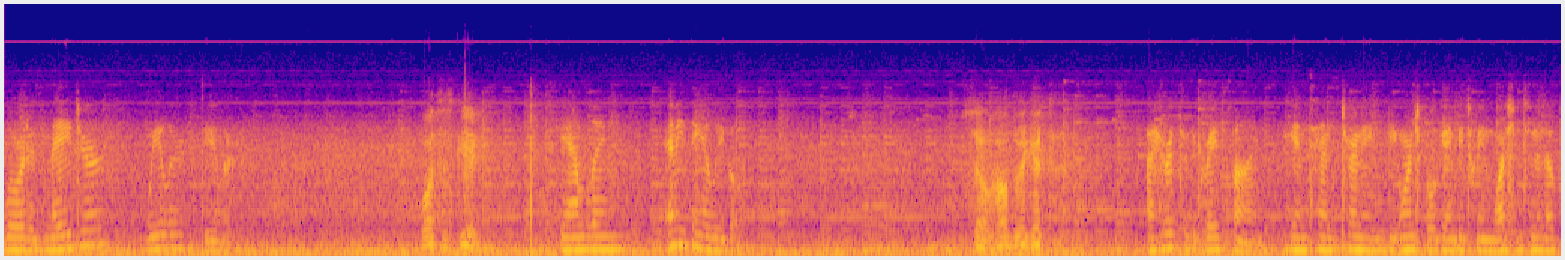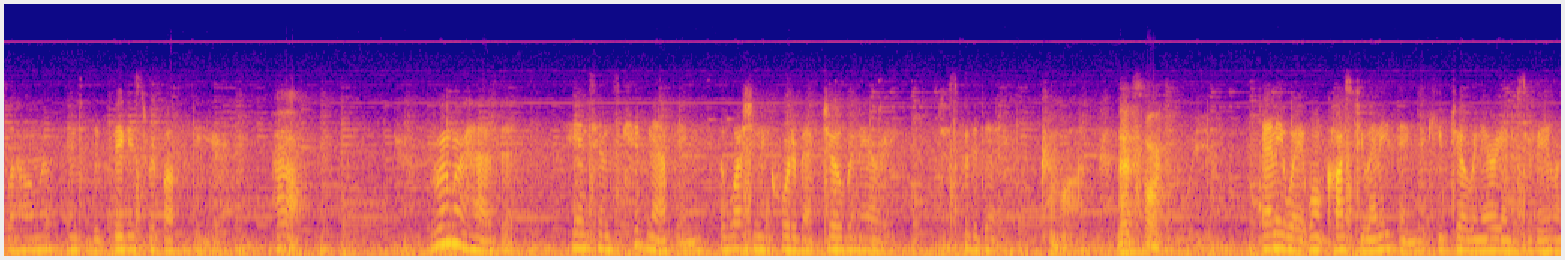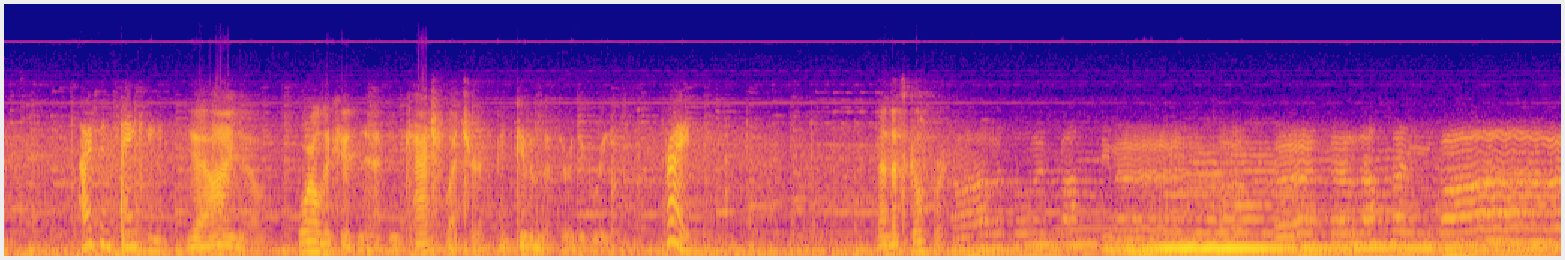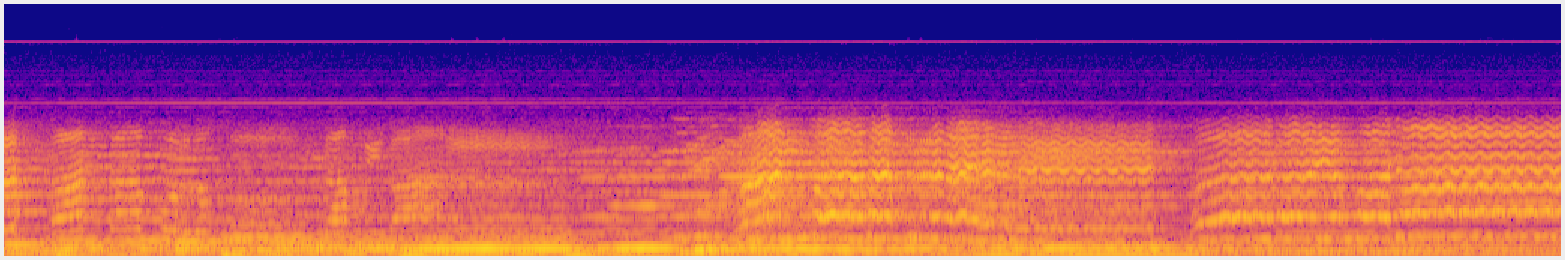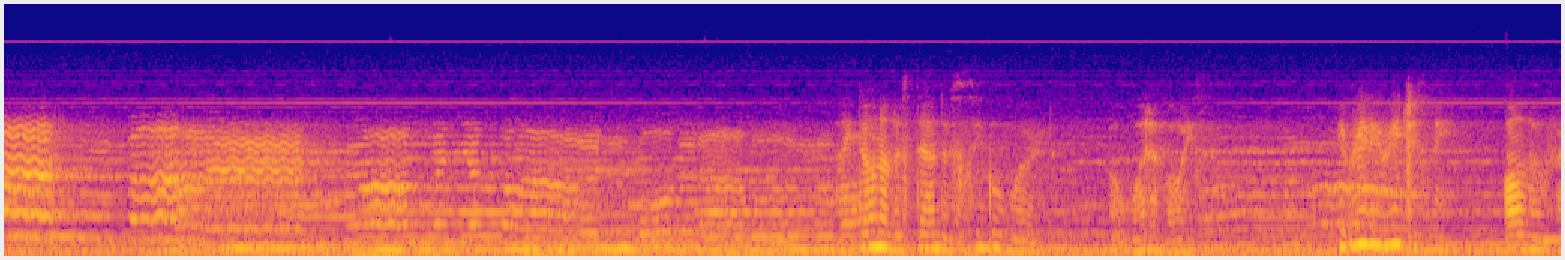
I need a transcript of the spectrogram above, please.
Florida's major wheeler dealer. What's his gig? Gambling, anything illegal. So, how do I get to him? I heard through the grapevine he intends turning the Orange Bowl game between Washington and Oklahoma into the biggest ripoff of the year. How? Rumor has it he intends kidnapping the Washington quarterback Joe Ranieri just for the day. Come on. That's hard to believe. Anyway, it won't cost you anything to keep Joe Ranieri under surveillance. I've been thinking. Yeah, I know. Foil the kidnapping, catch Fletcher, and give him the third degree. Right. Then let's go for it. Oh. 好，好，好。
